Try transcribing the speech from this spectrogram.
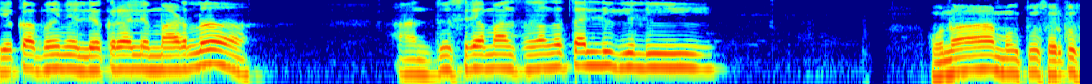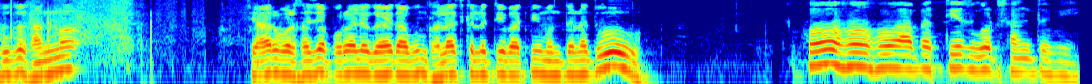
एका बहिणी लेकराला मारलं आणि दुसऱ्या माणसांना चालली गेली. हो ना मग तू सारखं सुद्धा सांग ना. चार वर्षाच्या पोराला गळ्यात आपण खलास केलं ती बातमी म्हणतो ना तू? हो हो हो आता तेच गोट सांगतो मी.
